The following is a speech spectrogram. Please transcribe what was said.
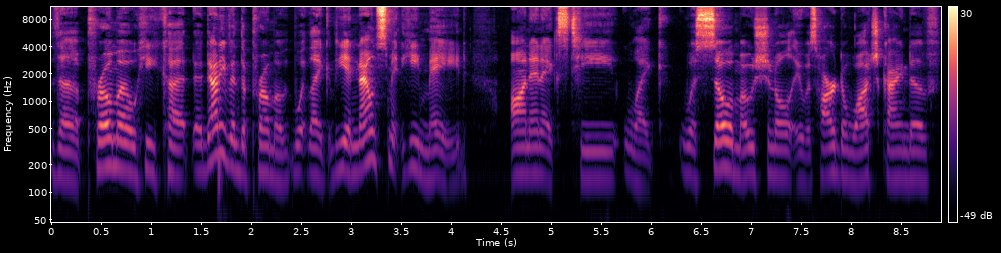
The promo he cut, uh, not even the promo, like the announcement he made on NXT, like was so emotional. It was hard to watch, kind of,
